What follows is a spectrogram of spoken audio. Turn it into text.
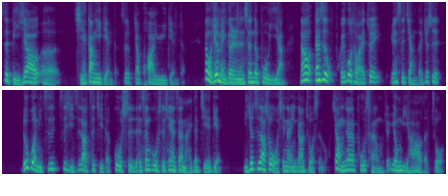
是比较呃斜杠一点的，是比较跨域一点的。那我觉得每个人人生都不一样。然后，但是回过头来最原始讲的就是，如果你自自己知道自己的故事、人生故事现在在哪一个节点。你就知道说我现在应该要做什么。像我们现在铺陈，我们就用力好好的做。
